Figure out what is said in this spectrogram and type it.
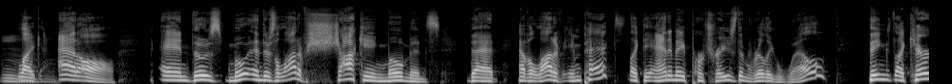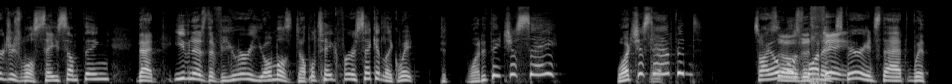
like Mm-hmm. at all. And those mo- and there's a lot of shocking moments that have a lot of impact. Like the anime portrays them really well. Things like characters will say something that even as the viewer, you almost double take for a second. Like, wait, did, what did they just say? What just Yep. happened? So I So almost want to thing- experience that with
